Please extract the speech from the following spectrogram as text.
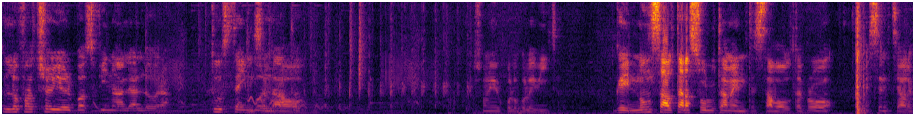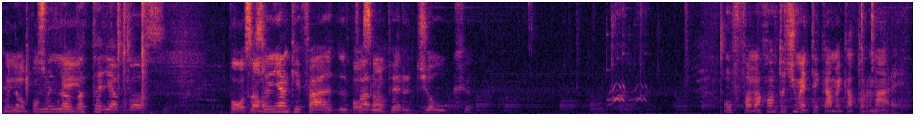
Lo faccio io il boss finale allora. Tu stai sembra imbollato. Sono io quello con le vite. Ok, non saltare assolutamente stavolta, è proprio essenziale, quindi lo posso La pure io. battaglia boss. Non Posalo. posso neanche fa- Posalo. farlo per joke. Uffa, ma quanto ci mette Kamek a tornare?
